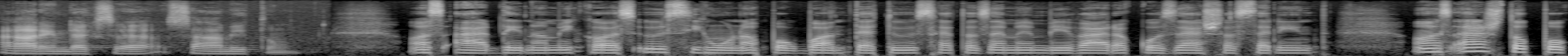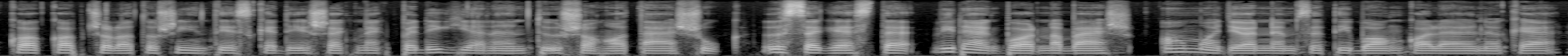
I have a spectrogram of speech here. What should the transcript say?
árindexre számítunk. Az árdinamika az őszi hónapokban tetőzhet az MNB várakozása szerint, az árstoppokkal kapcsolatos intézkedéseknek pedig jelentős a hatásuk, összegezte Virág Barnabás, a Magyar Nemzeti Bank alelnöke.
